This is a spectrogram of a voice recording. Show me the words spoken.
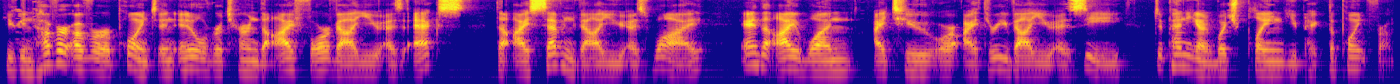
You can hover over a point and it'll return the I4 value as x, the I7 value as y, and the I1, I2, or I3 value as z, depending on which plane you pick the point from.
